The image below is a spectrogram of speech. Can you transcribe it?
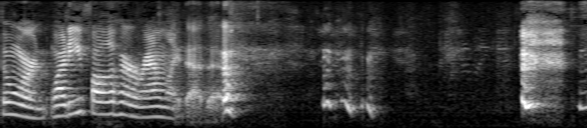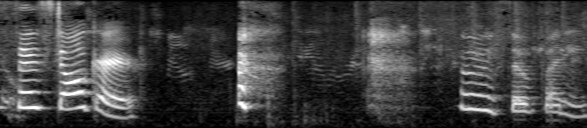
Thorn, why do you follow her around like that though? so stalker. oh, it's so funny.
